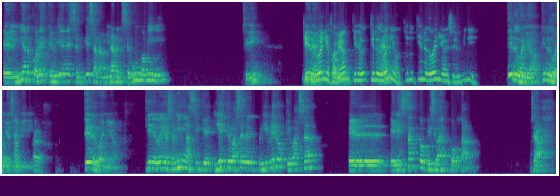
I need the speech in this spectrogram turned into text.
El miércoles que viene se empieza a laminar el segundo mini. ¿Sí? ¿Tiene dueño, Fabián? ¿Tiene, ¿tiene ¿Eh? dueño? ¿Tiene, ¿Tiene dueño ese mini? Tiene dueño, tiene dueño ese ah, mini. Tiene dueño. Tiene dueño ese mini, así que. Y este va a ser el primero que va a ser el, el exacto que se va a exportar. O sea,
